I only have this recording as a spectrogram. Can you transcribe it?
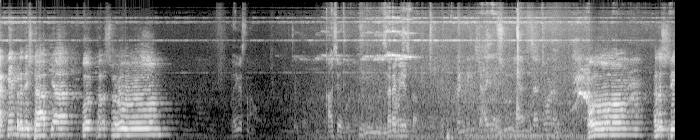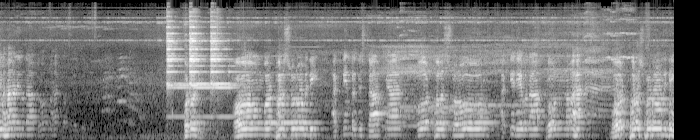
అగ్నిం ప్రతిష్టాప్య. దోర్ధవ స్వరూం కాసేపు. సరే వేస్తాం చూడండి ओम हेलो श्री महानिंदा फ़ोटो दी ओम बोर्भस्वरोमिति अग्निं प्रतिष्ठाप्य बोर्भस्वरोम अग्निदेवताभ्यो नमः। बोर्भस्वरोमिति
